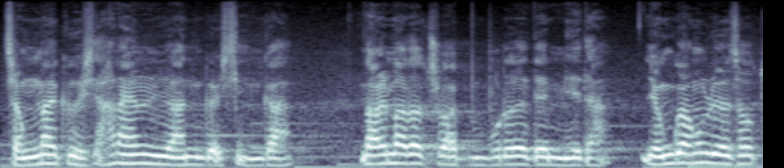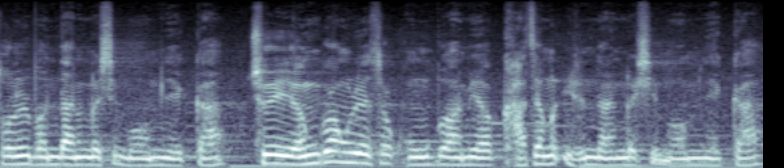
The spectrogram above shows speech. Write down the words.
정말 그것이 하나님을 위한 것인가? 날마다 주 앞에 물어야 됩니다. 영광을 위해서 돈을 번다는 것이 뭡니까? 주의 영광을 위해서 공부하며 가정을 이룬다는 것이 뭡니까?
